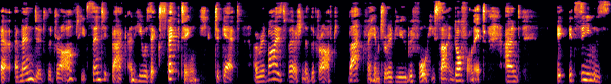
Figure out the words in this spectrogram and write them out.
uh, amended the draft, he'd sent it back, and he was expecting to get a revised version of the draft back for him to review before he signed off on it. And it, it seems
